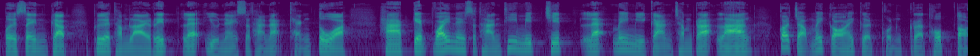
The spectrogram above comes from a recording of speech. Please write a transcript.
30%ครับ เพื่อทำลายฤทธิ์และอยู่ในสถานะแข็งตัว หากเก็บไว้ในสถานที่มิดชิด และไม่มีการชำระล้าง ก็จะไม่ก่อให้เกิดผลกระทบต่อ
